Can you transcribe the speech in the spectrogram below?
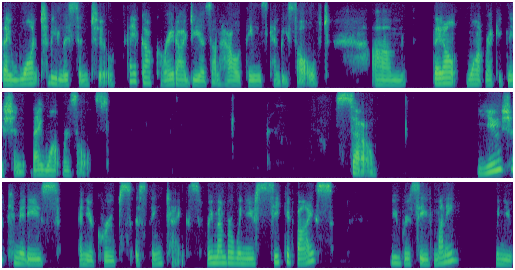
They want to be listened to. They've got great ideas on how things can be solved. Um, they don't want recognition, they want results. So use your committees and your groups as think tanks. Remember, when you seek advice, you receive money. When you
